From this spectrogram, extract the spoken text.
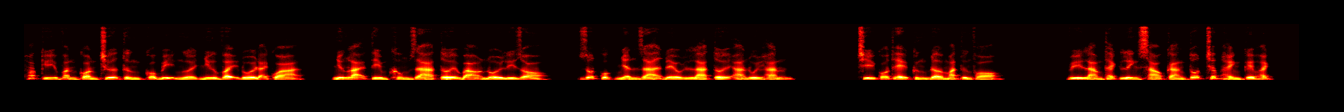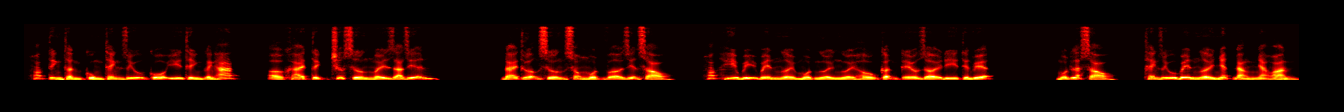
Hoắc Ký Văn còn chưa từng có bị người như vậy đối đãi quá, nhưng lại tìm không ra tới bao nổi lý do, rốt cuộc nhân ra đều là tới an ủi hắn. Chỉ có thể cứng đờ mặt ứng phó. Vì làm Thạch Linh xảo càng tốt chấp hành kế hoạch, Hoắc Tinh Thần cùng Thanh Dữ cố ý thỉnh gánh hát, ở khai tịch trước sướng mấy ra diễn. Đại thượng sướng xong một vở diễn sau, Hoắc hy bị bên người một người người hầu cận kêu rời đi tiền viện. Một lát sau, Thanh Dữ bên người nhất đẳng nha hoàn,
